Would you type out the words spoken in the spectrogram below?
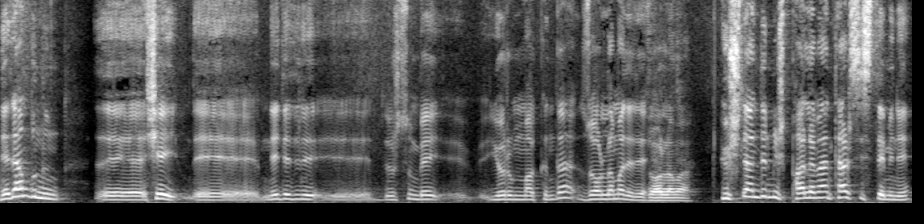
neden bunun e, şey e, ne dedi e, Dursun Bey e, yorum hakkında zorlama dedi. Zorlama. Güçlendirilmiş parlamenter sistemini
